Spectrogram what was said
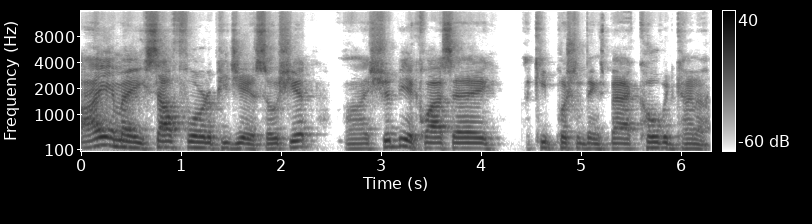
I am a South Florida PGA associate. I should be a Class A. I keep pushing things back. COVID kind of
